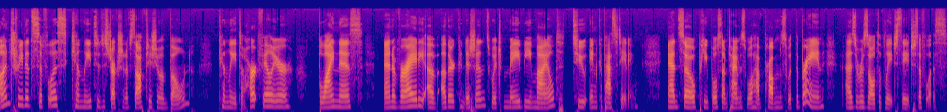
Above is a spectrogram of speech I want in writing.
Untreated syphilis can lead to destruction of soft tissue and bone, can lead to heart failure, blindness, and a variety of other conditions which may be mild to incapacitating. And so people sometimes will have problems with the brain as a result of late stage syphilis.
